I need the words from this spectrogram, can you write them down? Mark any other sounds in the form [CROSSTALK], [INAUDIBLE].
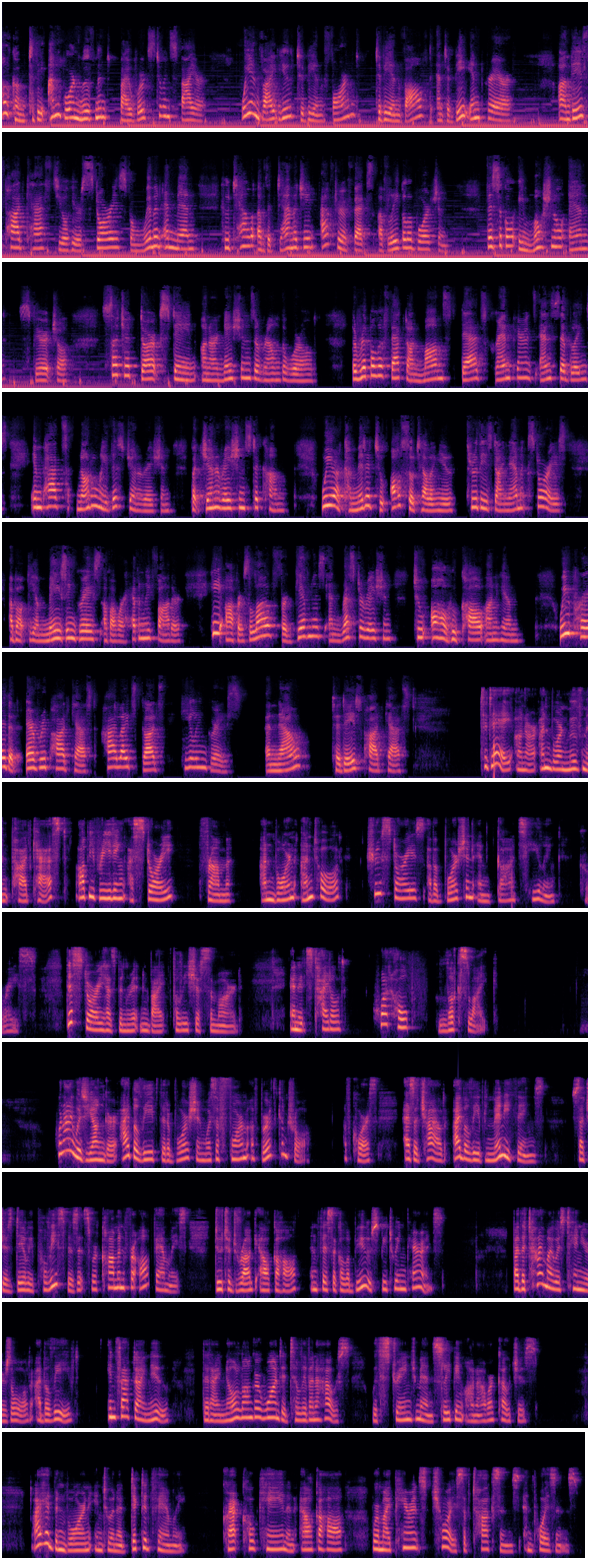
Welcome to the Unborn Movement by Words to Inspire. We invite you to be informed, to be involved, and to be in prayer. On these podcasts, you'll hear stories from women and men who tell of the damaging after effects of legal abortion physical, emotional, and spiritual. Such a dark stain on our nations around the world. The ripple effect on moms, dads, grandparents, and siblings impacts not only this generation, but generations to come. We are committed to also telling you through these dynamic stories about the amazing grace of our Heavenly Father. He offers love, forgiveness, and restoration to all who call on Him. We pray that every podcast highlights God's healing grace. And now, today's podcast. Today, on our Unborn Movement podcast, I'll be reading a story from Unborn Untold True Stories of Abortion and God's Healing Grace. This story has been written by Felicia Simard, and it's titled What Hope Looks Like. When I was younger, I believed that abortion was a form of birth control. Of course, as a child, I believed many things, such as daily police visits were common for all families due to drug, alcohol, and physical abuse between parents. By the time I was 10 years old, I believed, in fact, I knew, that I no longer wanted to live in a house with strange men sleeping on our couches. I had been born into an addicted family. Crack cocaine and alcohol were my parents' choice of toxins and poisons.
